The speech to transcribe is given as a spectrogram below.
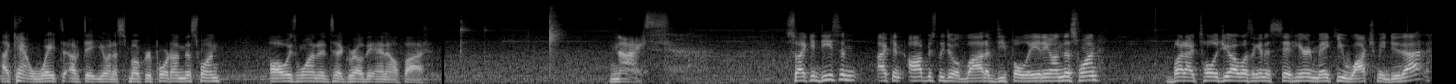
I can't wait to update you on a smoke report on this one. Always wanted to grow the NL5. Nice. So I can decent, I can obviously do a lot of defoliating on this one, but I told you I wasn't gonna sit here and make you watch me do that.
